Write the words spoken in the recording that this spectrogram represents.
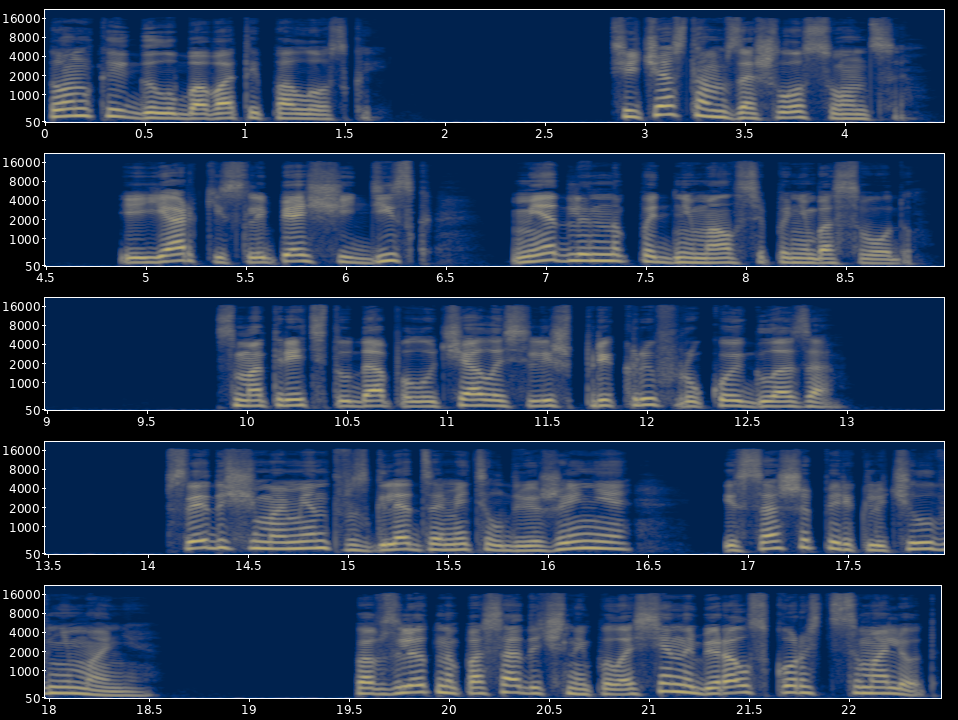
тонкой голубоватой полоской. Сейчас там взошло солнце, и яркий слепящий диск медленно поднимался по небосводу. Смотреть туда получалось, лишь прикрыв рукой глаза. В следующий момент взгляд заметил движение, и Саша переключил внимание. По взлетно-посадочной полосе набирал скорость самолет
